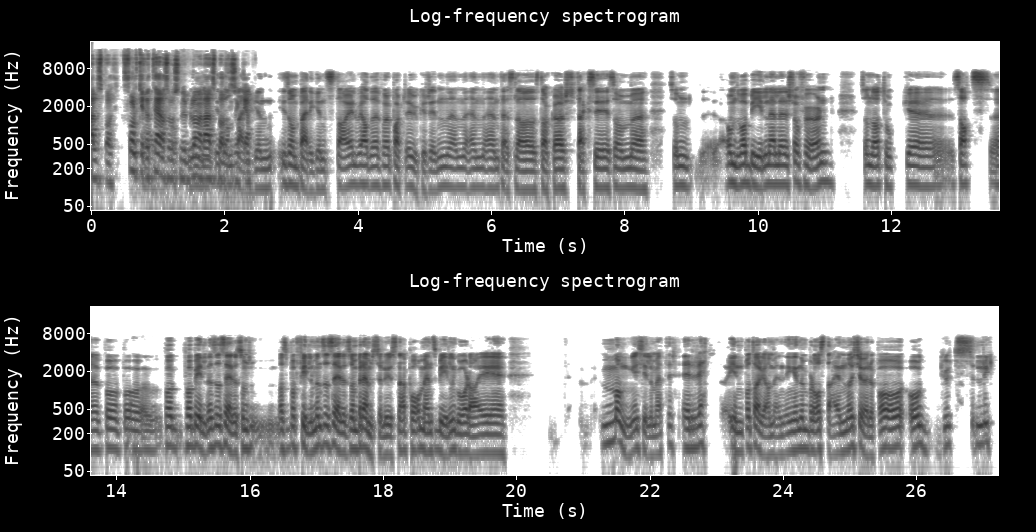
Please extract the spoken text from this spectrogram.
elspark. Folk irriterer seg over å snuble med en elsparkesykkel. I sånn Bergen-style. Bergen vi hadde for et par-tre uker siden en, en, en Tesla-stakkars taxi som, eh, som, Om det var bilen eller sjåføren som da tok uh, sats uh, på, på, på, på, bildet, så ser det ut som Altså på filmen så ser det ut som bremselysene er på, mens bilen går da i mange kilometer rett inn på Torgallmenningen, blå steinen og kjøre på. Og, og guds lykke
